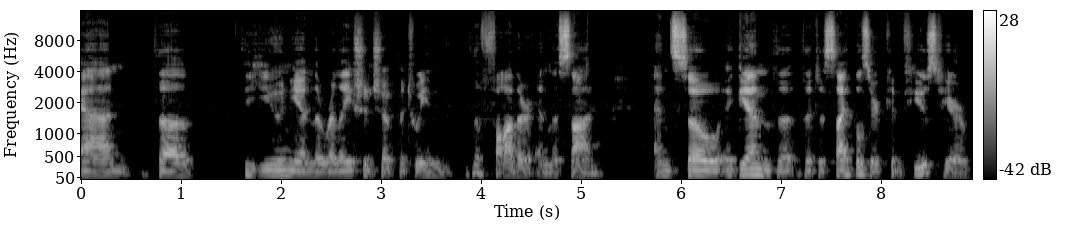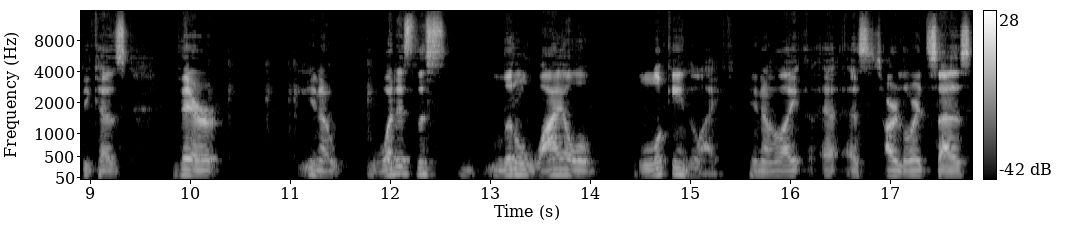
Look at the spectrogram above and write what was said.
and the the union, the relationship between the Father and the Son. And so again, the, the disciples are confused here because they're, you know, what is this little while looking like? You know, like as our Lord says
